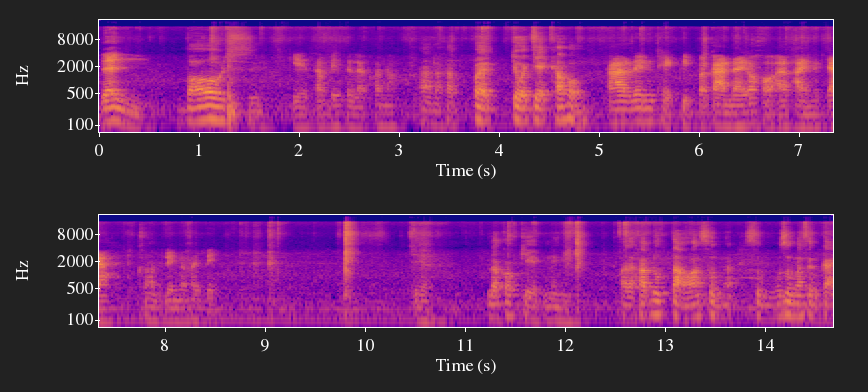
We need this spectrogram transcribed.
เดนบอลเกมซับเด็กเสร็จแล้วก็เนาะอ่านะครับ เปิดโจทย์เจ็ดครับผม ถ้าเล่นเทคผิดประการใดก็ขออภัยนะจ๊ะครับเล่นไม่ค่อยเป็นเจ็ดแล้วก็เกรดหนึ่งเอาละครับ ลูกเต่าอะสุ่มอะสุ่มหมูสุ่มมาสุ่มไก่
